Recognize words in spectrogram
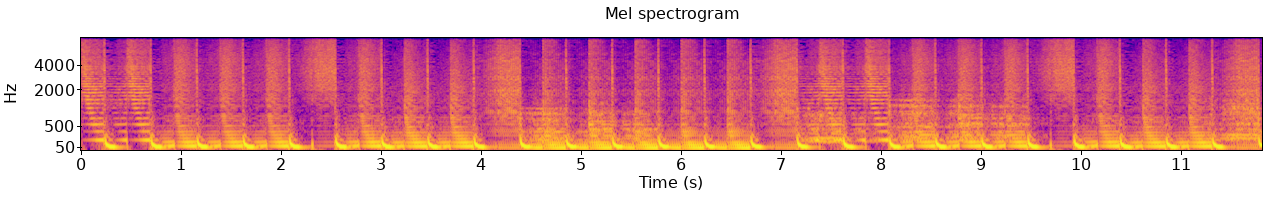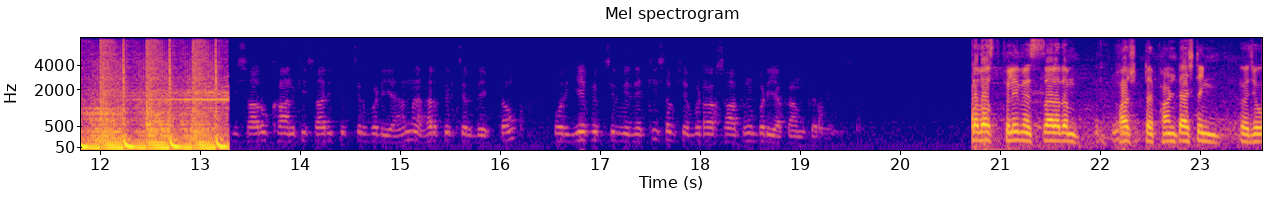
शाहरुख खान की सारी पिक्चर बढ़िया है मैं हर पिक्चर देखता हूँ और ये पिक्चर भी देखी सबसे बड़ा साथ में बढ़िया काम कर रहे हैं ज़बरदस्त फ़िल्म है सर एकदम फ़र्स्ट फंटेस्टिंग जो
